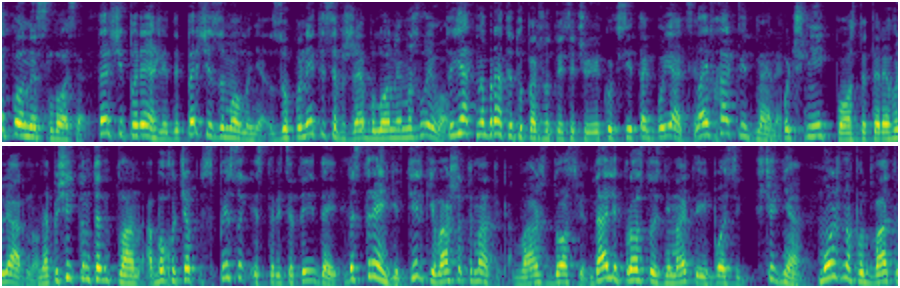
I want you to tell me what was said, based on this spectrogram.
і понеслося. Перші перегляди, перші замовлення. Зупинитися вже було неможливо. То як набрати ту першу тисячу, яку всі так бояться? Лайфхак від мене. Почніть постити регулярно. Напишіть контент-план або хоча б список із 30 ідей. Без трендів, тільки ваша тематика, ваш досвід. Далі просто знімайте і постіть щодня. Можна по 2-3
